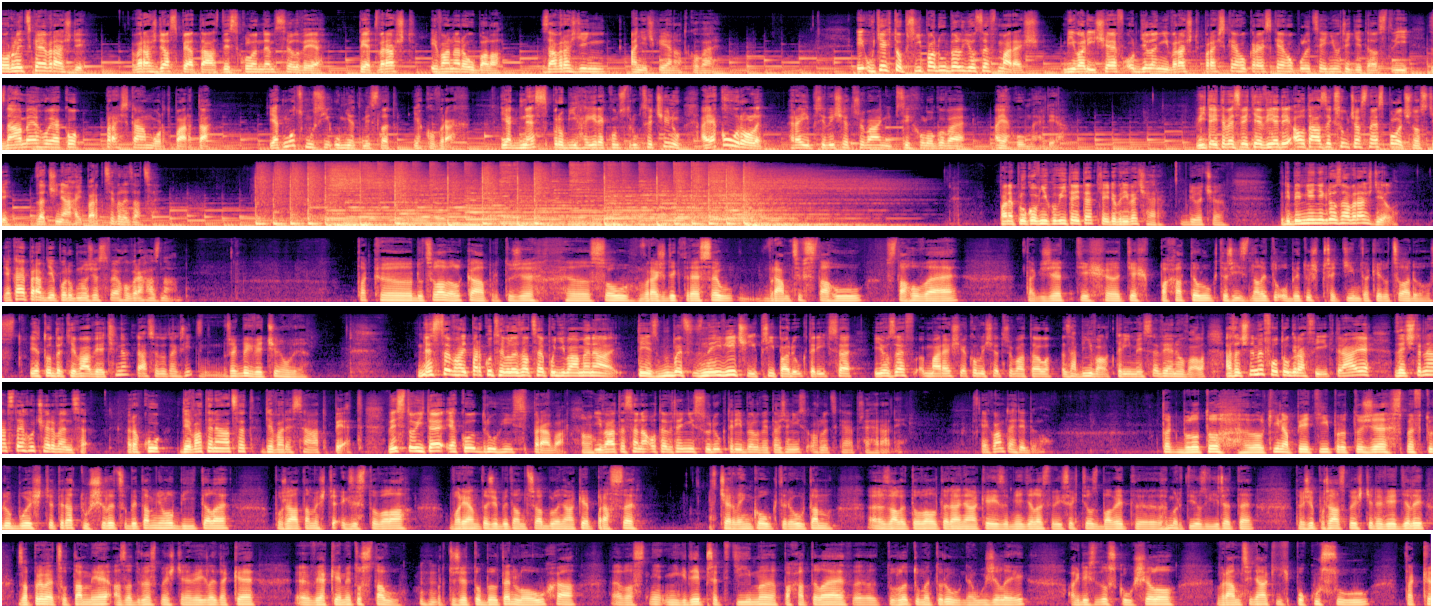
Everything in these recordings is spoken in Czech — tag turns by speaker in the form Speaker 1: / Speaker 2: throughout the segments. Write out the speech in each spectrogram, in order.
Speaker 1: Orlické vraždy. Vražda spjatá s diskolendem Silvie. Pět vražd Ivana Roubala. Zavraždění Aničky Janatkové. I u těchto případů byl Josef Mareš, bývalý šéf oddělení vražd Pražského krajského policejního ředitelství, známého jako Pražská mordparta. Jak moc musí umět myslet jako vrah? Jak dnes probíhají rekonstrukce činu? A jakou roli hrají při vyšetřování psychologové a jakou média? Vítejte ve světě vědy a otázek současné společnosti. Začíná Hyde Park civilizace. Pane plukovníku, vítejte, přeji dobrý večer.
Speaker 2: Dobrý večer.
Speaker 1: Kdyby mě někdo zavraždil, jaká je pravděpodobnost, že svého vraha znám?
Speaker 2: Tak eh, docela velká, protože eh, jsou vraždy, které se v rámci vztahů, vztahové, takže těch, těch pachatelů, kteří znali tu oběť už předtím, tak je docela dost.
Speaker 1: Je to drtivá většina, dá se to tak říct?
Speaker 2: Řekl bych většinově.
Speaker 1: Dnes se v Hyde Parku civilizace podíváme na ty z vůbec z největších případů, kterých se Josef Mareš jako vyšetřovatel zabýval, kterými se věnoval. A začneme fotografií, která je ze 14. července roku 1995. Vy stojíte jako druhý zprava. Ano. Díváte se na otevření sudu, který byl vytažený z Orlické přehrady. Jak vám tehdy bylo?
Speaker 2: Tak bylo to velký napětí, protože jsme v tu dobu ještě teda tušili, co by tam mělo být, ale pořád tam ještě existovala varianta, že by tam třeba bylo nějaké prase s červenkou, kterou tam eh, zaletoval teda nějaký zemědělec, který se chtěl zbavit eh, mrtvého zvířete. Takže pořád jsme ještě nevěděli za prvé, co tam je a za druhé jsme ještě nevěděli také, eh, v jakém je to stavu. Mm-hmm. Protože to byl ten louch a vlastně nikdy předtím pachatelé tuhle tu metodu neužili. A když se to zkoušelo v rámci nějakých pokusů, tak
